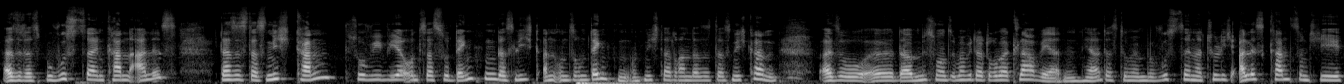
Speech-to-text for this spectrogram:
Also das Bewusstsein kann alles. Dass es das nicht kann, so wie wir uns das so denken, das liegt an unserem Denken und nicht daran, dass es das nicht kann. Also äh, da müssen wir uns immer wieder drüber klar werden, ja, dass du mit dem Bewusstsein natürlich alles kannst und je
